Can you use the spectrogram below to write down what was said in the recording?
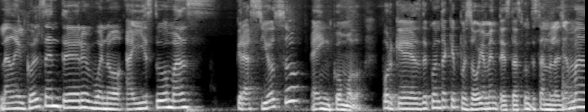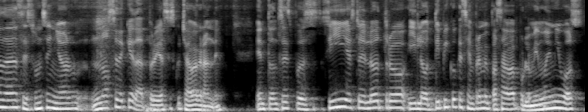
La del call center, bueno, ahí estuvo más gracioso e incómodo. Porque es de cuenta que, pues, obviamente estás contestando las llamadas. Es un señor, no sé de qué edad, pero ya se escuchaba grande. Entonces, pues, sí, esto y el otro. Y lo típico que siempre me pasaba, por lo mismo de mi voz,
